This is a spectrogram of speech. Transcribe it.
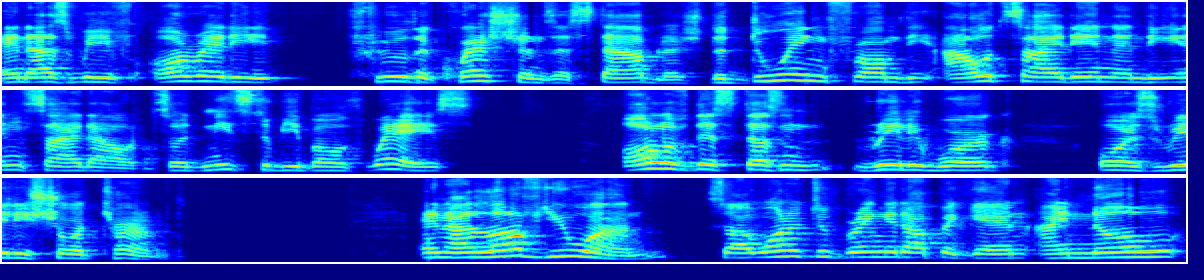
and as we've already through the questions established, the doing from the outside in and the inside out. So it needs to be both ways. All of this doesn't really work or is really short term. And I love Yuan, so I wanted to bring it up again. I know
